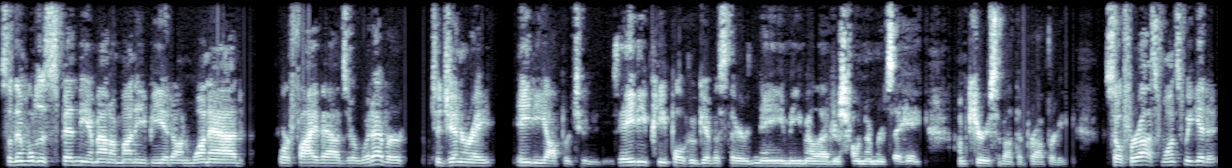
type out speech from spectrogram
So then we'll just spend the amount of money, be it on one ad or five ads or whatever to generate 80 opportunities, 80 people who give us their name, email address, phone number and say, Hey, I'm curious about the property. So for us, once we get it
